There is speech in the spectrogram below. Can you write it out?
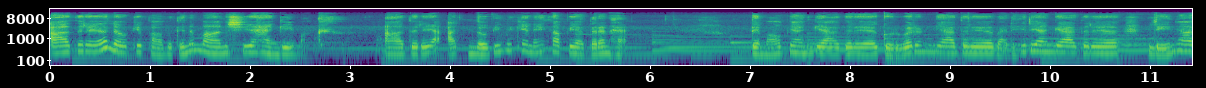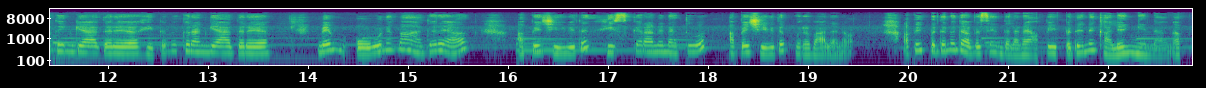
ආදරය ලෝකේ පවතින මානුෂීය හැඟීමක්. ආදරය අත් නොවිඳ කෙනෙක් අපි අතර නැහැ. දෙමව්පියන්ගේ ආදරය, ගුරුවරුන්ගේ ආදරය, වැඩිහිටියන්ගේ ආදරය, ලේඥාතීන්ගේ ආදරය, හිතමිතුරන්ගේ ආදරය මෙම් ඕනම ආදරයක් අපේ ජීවිත හිස් කරන්න නැතුව අපේ ජීවිත පුරවාලනවා. අපි ඉපදෙන දවසේ ඉඳලා නෑ අපි ඉපදෙන කලින් ඉඳන් අප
